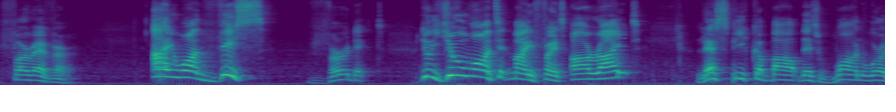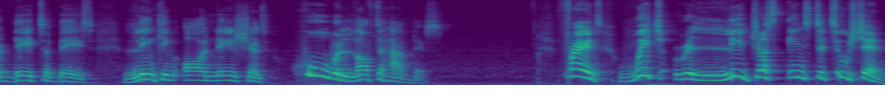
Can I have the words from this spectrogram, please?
forever. I want this verdict. Do you want it, my friends? All right. Let's speak about this one word database linking all nations. Who would love to have this? Friends, which religious institution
